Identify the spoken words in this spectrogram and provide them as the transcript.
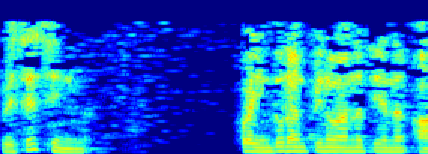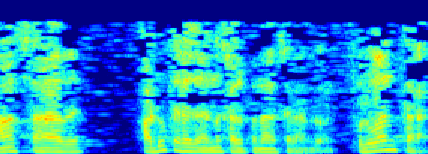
විශේෂින්ම ඔය ඉඳුරන් පිනවන්න තියෙන ආශාව අඩු කරගන්න කල්පනා කරන්න ඕනේ. පුළුවන් තරම්.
